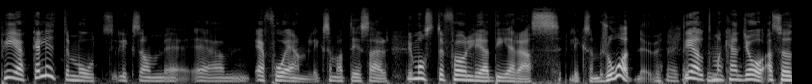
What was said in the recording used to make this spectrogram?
peka lite mot liksom, eh, eh, FHM, liksom, att det är så här, vi måste följa deras liksom, råd nu. Det är allt man kan göra. Alltså,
